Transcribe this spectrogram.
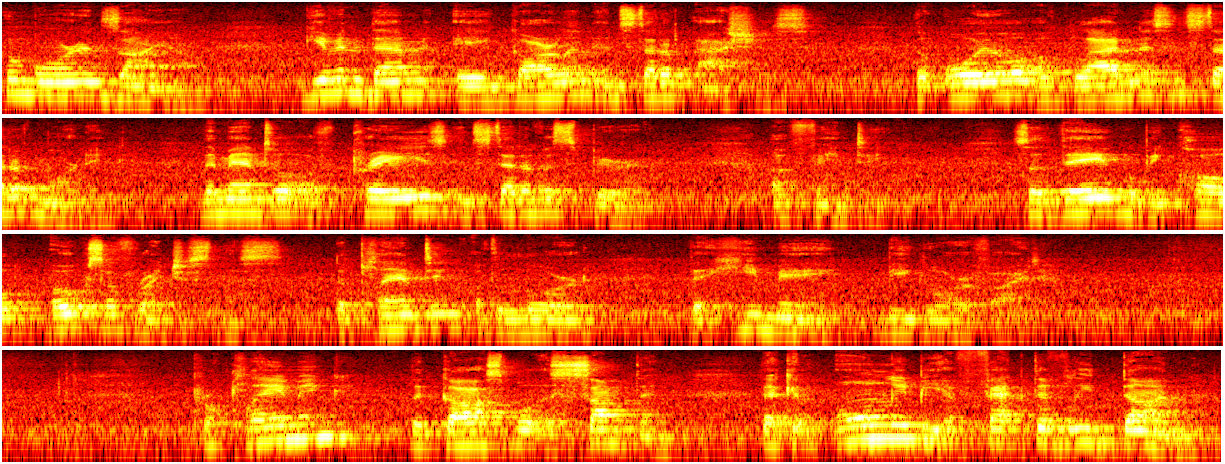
who mourn in Zion, giving them a garland instead of ashes, the oil of gladness instead of mourning, the mantle of praise instead of a spirit of fainting. So they will be called oaks of righteousness, the planting of the Lord, that he may be glorified. Proclaiming the gospel is something that can only be effectively done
